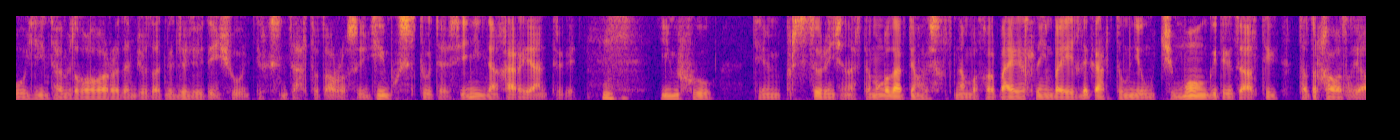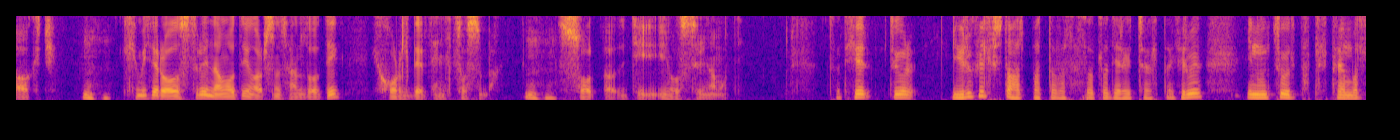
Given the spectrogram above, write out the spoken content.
хуулийн томилгоогоор дамжуулаад нөлөөлөд энэ шүү энэ гэсэн залтууд оруулсан. Тийм хүсэлтүүд тавьсан. Энийг анхаарах яан тэр гэдэг. Иймэрхүү тийм процедурын чанартай Монгол ардын хувьсгалт нам болохоор байгалийн баялаг ард түмний өмч мөн гэдэг заалтыг тодорхой болгоё гэж. Гэх мэтэр улс төрийн намуудын орсон саналуудыг их хурл дээр танилцуулсан баг. Энэ улс төрийн намууд. За тэгэхээр зөвхөн ерөнхийлөгчтэй холбоотой бас асуудлууд яригдж байгаа л та. Хэрвээ энэ үндсэн хууль батлагдах юм бол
